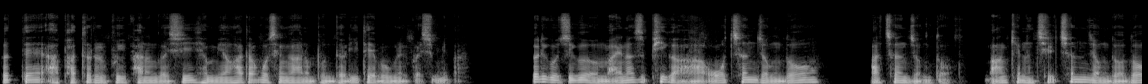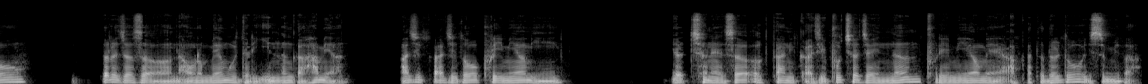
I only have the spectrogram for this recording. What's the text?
그때 아파트를 구입하는 것이 현명하다고 생각하는 분들이 대부분일 것입니다. 그리고 지금 마이너스 P가 5천 정도, 4천 정도, 많게는 7천 정도도 떨어져서 나오는 매물들이 있는가 하면 아직까지도 프리미엄이 여천에서 억 단위까지 붙여져 있는 프리미엄의 아파트들도 있습니다.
